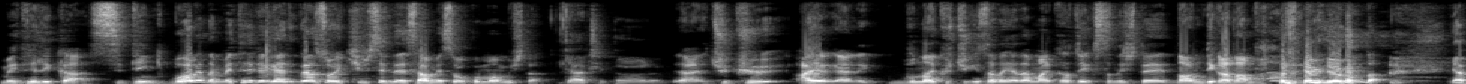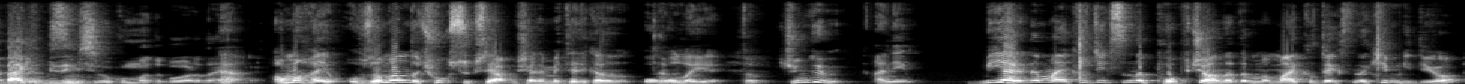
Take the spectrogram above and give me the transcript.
Metallica, Sting. Bu arada Metallica geldikten sonra kimsenin esamesi okunmamış da. Gerçekten öyle. Yani çünkü hayır yani bunlar küçük insana ya da Michael Jackson işte dandik adam falan demiyorum da. Ya belki bizim için okunmadı bu arada yani. Ya, ama hayır o zaman da çok sükse yapmış yani Metallica'nın o Tabii, olayı. tabii. Çünkü hani bir yerde Michael Jackson'da popçu anladın mı? Michael Jackson'da kim gidiyor?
